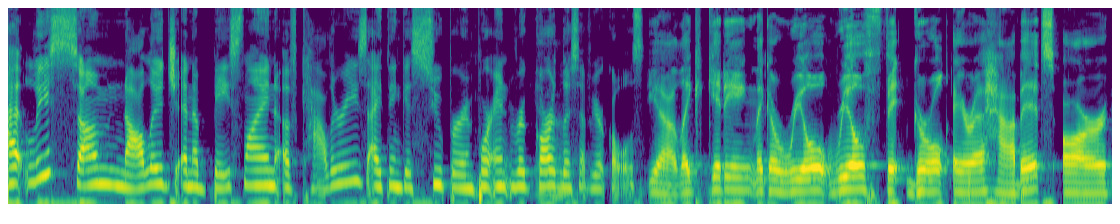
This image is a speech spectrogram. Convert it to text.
at least some knowledge and a baseline of calories, I think is super important, regardless of your goals. Yeah, like getting like a real, real fit girl era habits are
